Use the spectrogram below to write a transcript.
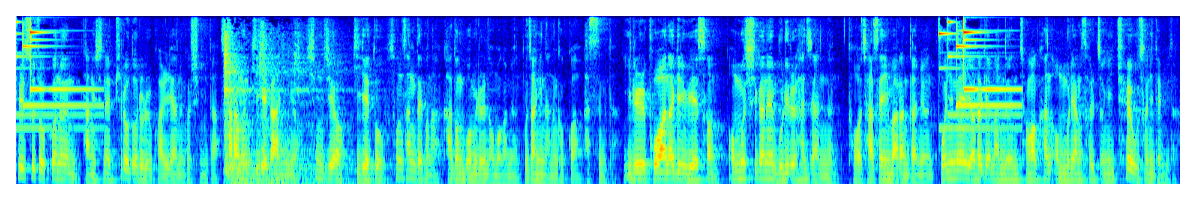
필수 조건은 당신의 피로도를 관리하는 것입니다. 사람은 기계가 아니며 심지어 기계도 손상되거나 가동 범위를 넘어가면 고장이 나는 것과 같습니다. 이를 보완하기 위해선 업무 시간에 무리를 하지 않는 더 자세히 말한다면 본인의 여력에 맞는 정확한 업무량 설정이 최우선이 됩니다.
